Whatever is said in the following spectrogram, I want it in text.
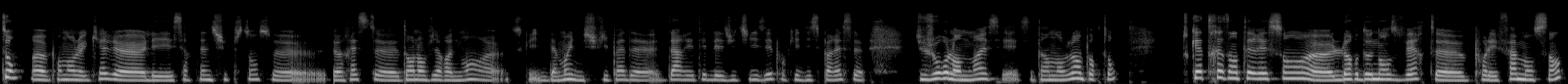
temps euh, pendant lequel euh, les, certaines substances restent dans l'environnement, parce qu'évidemment, il ne suffit pas d'arrêter de, les utiliser pour qu'ils disparaissent du jour au lendemain, et c'est un enjeu important tout cas très intéressant euh, l'ordonnance verte euh, pour les femmes enceintes.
